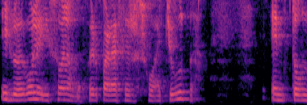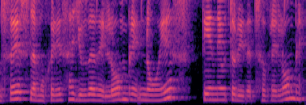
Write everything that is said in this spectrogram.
y luego le hizo a la mujer para hacer su ayuda. Entonces la mujer es ayuda del hombre, no es, tiene autoridad sobre el hombre.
